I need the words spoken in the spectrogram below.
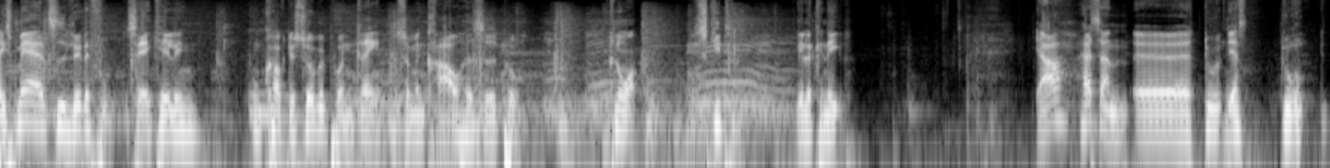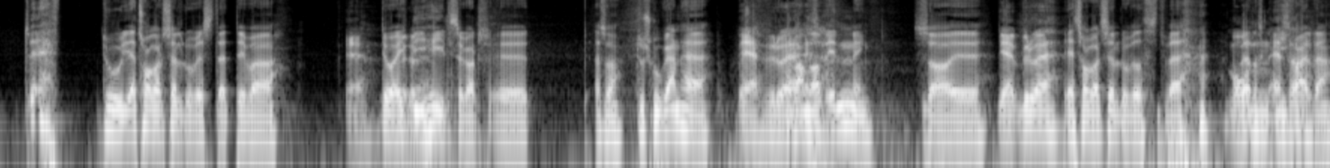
Det smager altid lidt af fugl, sagde kællingen. Hun kogte suppe på en gren, som en krave havde siddet på. Knor, skidt eller kanel. Ja, Hassan, øh, du, jeg, du, du, jeg tror godt selv, du vidste, at det var, Ja, det var ikke lige helt så godt. Øh, altså, du skulle gerne have, Ja, ved du have varmet op altså, inden, ikke? Så øh, Ja, ved du hvad? jeg tror godt selv, du ved, hvad, hvad der Morten, gik altså, fejl der.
